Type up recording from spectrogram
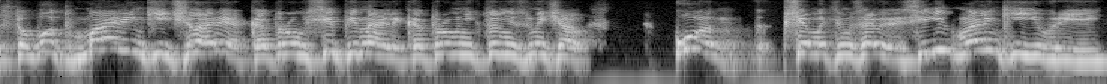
что вот маленький человек, которого все пинали, которого никто не замечал, он всем этим заведует. Сидит маленький еврей,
